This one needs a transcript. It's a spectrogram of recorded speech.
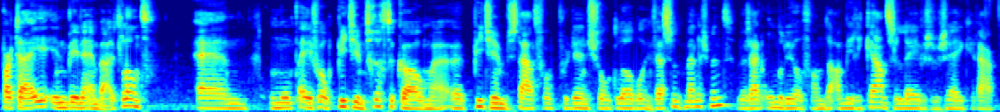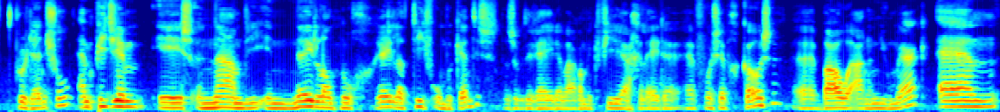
partijen in binnen- en buitenland. En om even op PGIM terug te komen. Uh, PGIM staat voor Prudential Global Investment Management. We zijn onderdeel van de Amerikaanse levensverzekeraar Prudential. En PGIM is een naam die in Nederland nog relatief onbekend is. Dat is ook de reden waarom ik vier jaar geleden voor ze heb gekozen. Uh, bouwen aan een nieuw merk. En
